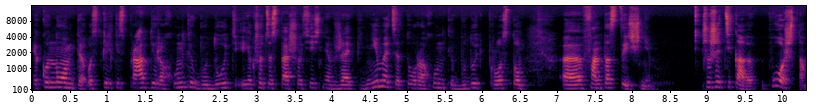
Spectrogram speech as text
Економте, оскільки справді рахунки будуть, якщо це з 1 січня вже підніметься, то рахунки будуть просто е, фантастичні. Що ще цікаве, пошта.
